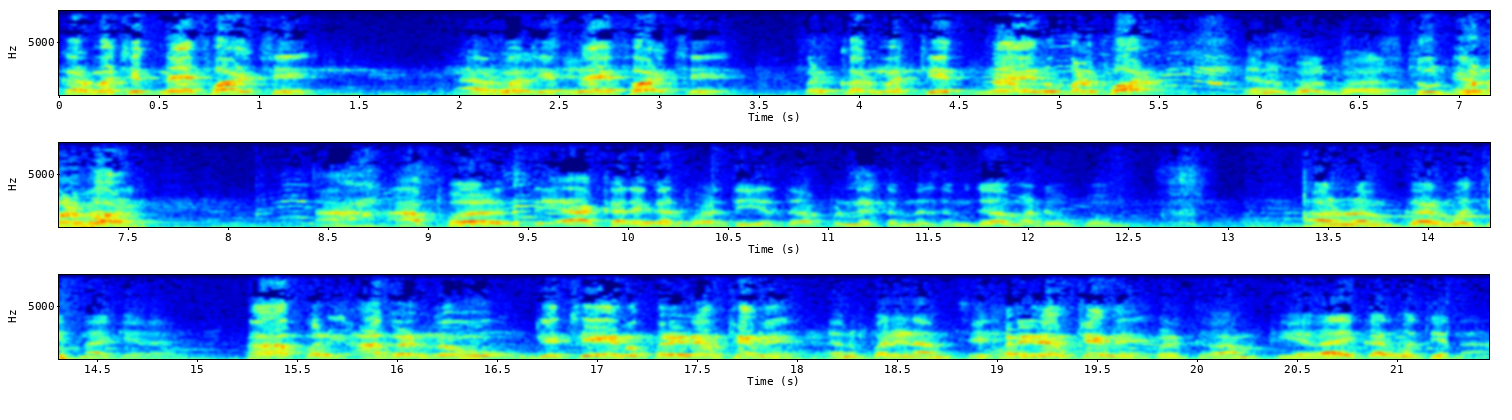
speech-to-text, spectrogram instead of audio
કર્મ ચેતના એ ફળ છે કર્મ ચેતના એ ફળ છે પણ કર્મ ચેતના એનું પણ ફળ એનું ફળ ફળ એનું પણ ફળ આ ફળ નથી, આ ખરેખર ફળ થઈ તો આપણને તમને સમજાવવા માટે હું કહું. આનું નામ કર્મ ચેતના કહેવાય. હા પણ આગળનું જે છે એનું પરિણામ છે ને? એનું પરિણામ છે. પરિણામ છે ને? પણ આમ કહેવાય કર્મ ચેતના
